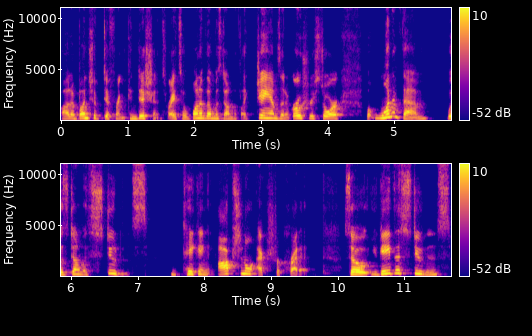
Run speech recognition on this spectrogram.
on a bunch of different conditions, right? So one of them was done with like jams in a grocery store, but one of them was done with students taking optional extra credit. So you gave the students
